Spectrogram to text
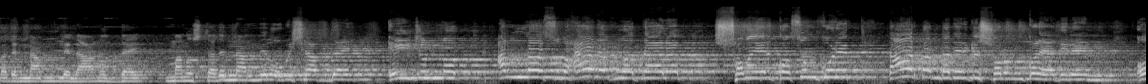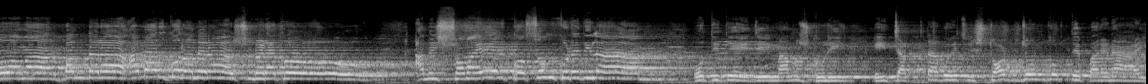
তাদের নাম নিলে লানত দেয়, মানুষ তাদের নাম নিলে অভিশাপ দেয়। এই জন্য আল্লাহ সময়ের কসম করে তার বান্দাদেরকে স্মরণ করে দিলেন, ও আমার বান্দারা, আমার গোলামেরা, শুনে রাখো। আমি সময়ের কসম করে দিলাম, অতীতে যেই মানুষগুলি এই চারটা বৈশিষ্ট্য অর্জন করতে পারে নাই,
